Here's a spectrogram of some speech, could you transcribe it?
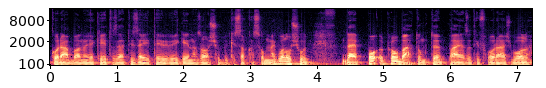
korábban ugye 2017 év végén az alsóbüki szakaszon megvalósult, de próbáltunk több pályázati forrásból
